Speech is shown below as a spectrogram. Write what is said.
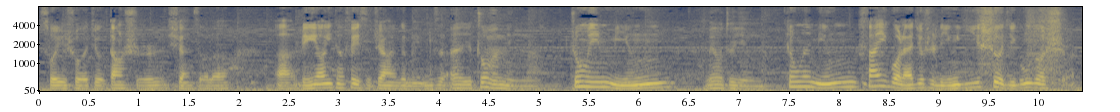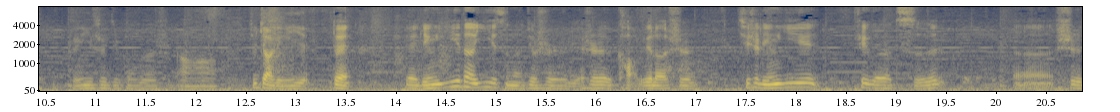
所以说就当时选择了呃零幺 Interface 这样一个名字。呃，中文名呢？中文名没有对应的。中文名翻译过来就是零一设计工作室。零一设计工作室啊，就叫零一。对。对零一的意思呢，就是也是考虑了是，其实零一这个词，呃，是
